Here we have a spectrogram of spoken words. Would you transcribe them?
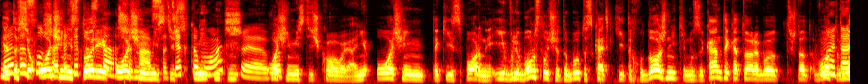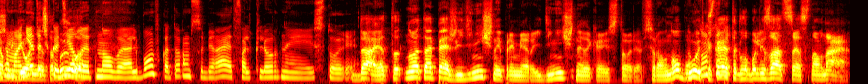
Но это, это все слушай, очень это истории те, очень нас, мистич... а те, кто младше, ми... вот... очень местечковые, они очень такие спорные. И в любом случае это будут искать какие-то художники, музыканты, которые будут что-то. Вот ну и та же монеточка делает новый альбом, в котором собирает фольклорные истории. Да, это, но это опять же единичные примеры, единичная такая история. Все равно ну, будет ну, какая-то что... глобализация основная.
